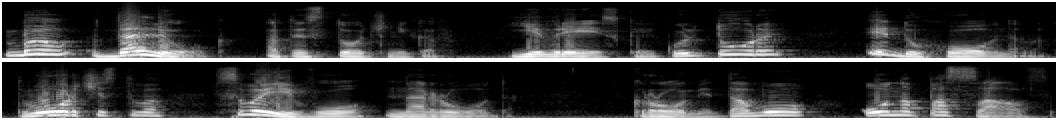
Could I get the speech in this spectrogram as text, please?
был далек от источников еврейской культуры и духовного творчества своего народа. Кроме того, он опасался,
